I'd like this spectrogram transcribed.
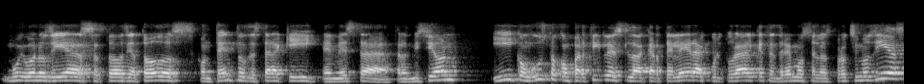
Muy buenos días a todos y a todos, contentos de estar aquí en esta transmisión y con gusto compartirles la cartelera cultural que tendremos en los próximos días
